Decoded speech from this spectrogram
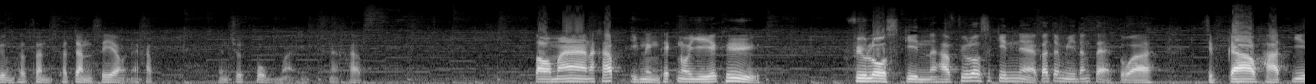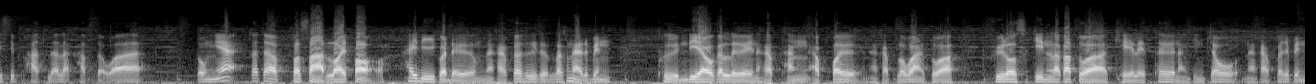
กึ่งพระจันทร์พระจันทร์เสี้ยวนะครับ เป็นชุดปุ่มใหม่นะครับ ต่อมานะครับอีกหนึ่งเทคโนโลยีก็คือฟิลโลสกินนะครับฟิลโลสกินเนี่ยก็จะมีตั้งแต่ตัว 19 พัท20 พัทแล้วแหละครับ แต่ว่าตรงเนี้ยก็จะประสานรอยต่อให้ดีกว่าเดิมนะครับ ก็คือลักษณะจะเป็นผืนเดียวกันเลยนะครับ ทั้ง upper นะครับระหว่างตัวฟิโลสกินแล้วก็ตัว K letter หนังจิงโจ้นะครับ ก็จะเป็น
